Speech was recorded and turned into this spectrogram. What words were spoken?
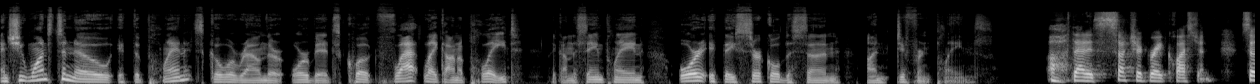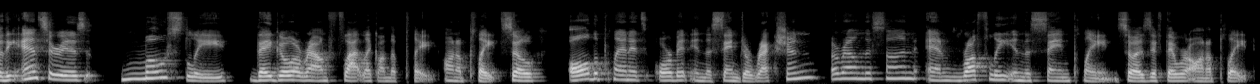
and she wants to know if the planets go around their orbits, quote, flat like on a plate, like on the same plane, or if they circle the sun on different planes. Oh, that is such a great question. So the answer is mostly they go around flat like on the plate on a plate. So all the planets orbit in the same direction around the sun and roughly in the same plane so as if they were on a plate.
